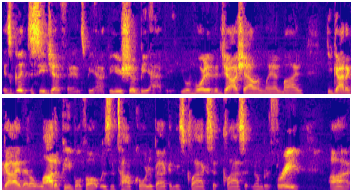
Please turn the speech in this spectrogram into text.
it's good to see Jet fans be happy. You should be happy. You avoided the Josh Allen landmine. You got a guy that a lot of people thought was the top quarterback in this class at, class at number three. Uh,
